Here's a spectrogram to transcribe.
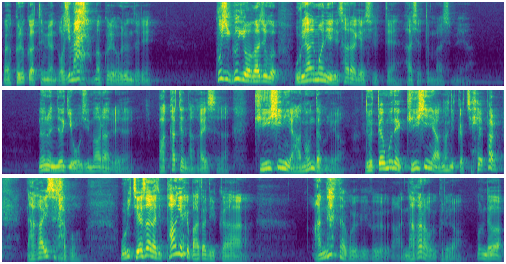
막 그럴 것 같으면 오지 마! 막 그래 어른들이. 굳이 거기 와가지고 우리 할머니 살아계실 때 하셨던 말씀이에요. 너는 여기 오지 마라 그래. 바깥에 나가 있어라. 귀신이 안 온다 그래요. 너 때문에 귀신이 안 오니까 제발 나가 있으라고. 우리 제사가 지금 방해를 받으니까 안 된다고 그 나가라고 그래요. 그럼 내가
